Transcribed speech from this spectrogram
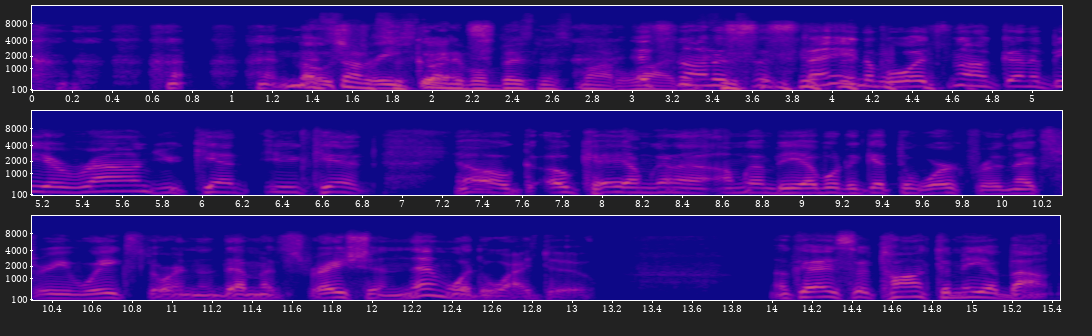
Most it's not free a sustainable goods. business model. It's either. not a sustainable. it's not going to be around. You can't. You can't. You know. Okay. I'm gonna. I'm gonna be able to get to work for the next three weeks during the demonstration. Then what do I do? Okay. So talk to me about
